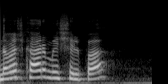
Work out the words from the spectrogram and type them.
नमस्कार मी Shilpa.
